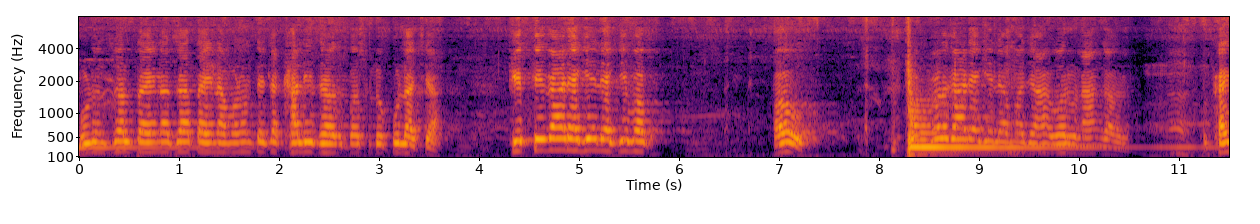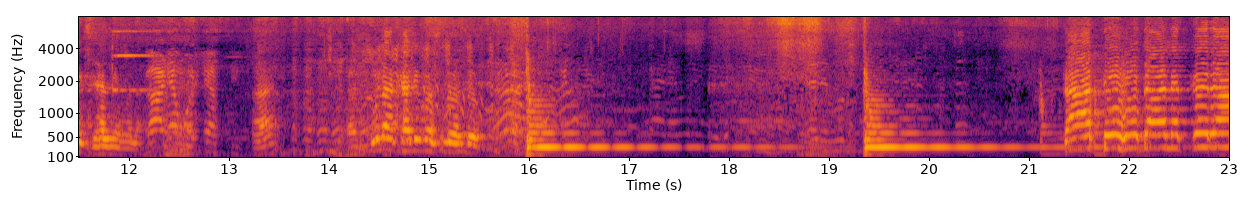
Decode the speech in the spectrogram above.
पुढून चलता येईना जाता येईना म्हणून त्याच्याखाली बसलो पुलाच्या. किती गाड्या गेल्या की बघ. हो. गाड्या गेल्या माझ्या वरून अंगावर. काहीच झालं मला. मला हा? खाली बसलो होतो. जाते हो दान करा.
